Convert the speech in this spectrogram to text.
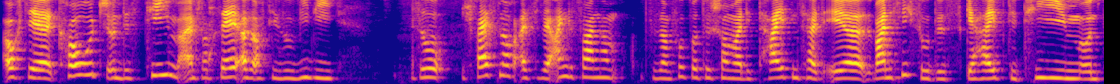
auch der Coach und das Team einfach sehr, also auch die, so wie die, so, ich weiß noch, als wir angefangen haben, zusammen Football zu schauen, war die Titans halt eher, waren es nicht so das gehypte Team und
